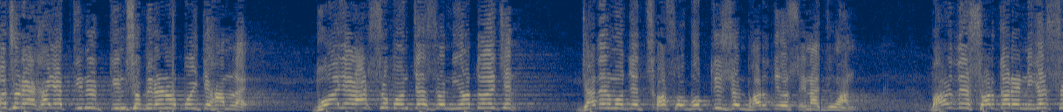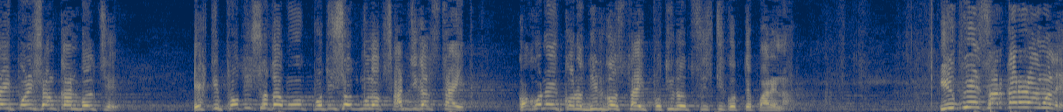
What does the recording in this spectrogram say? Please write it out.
বছরে এক হাজার তিনশো বিরানব্বইটি হামলায় দু জন নিহত হয়েছেন, যাদের মধ্যে ছশো বত্রিশ জন ভারতীয় সেনা জওয়ান। ভারতের সরকারের নিজস্ব এই পরিসংখ্যান বলছে, একটি প্রতিশোধমূলক প্রতিশোধমূলক সার্জিক্যাল স্ট্রাইক কখনোই কোনো দীর্ঘস্থায়ী প্রতিরোধ সৃষ্টি করতে পারে না। ইউপিএ সরকারের আমলে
